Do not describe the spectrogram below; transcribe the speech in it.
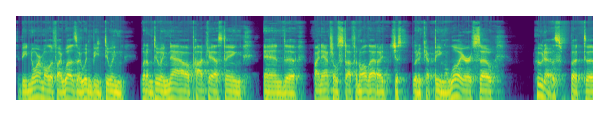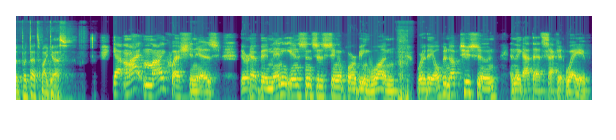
to be normal. If I was, I wouldn't be doing what I'm doing now, podcasting and uh, financial stuff and all that. I just would have kept being a lawyer. So who knows? But uh, but that's my guess. Yeah, my my question is there have been many instances, Singapore being one, where they opened up too soon and they got that second wave.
